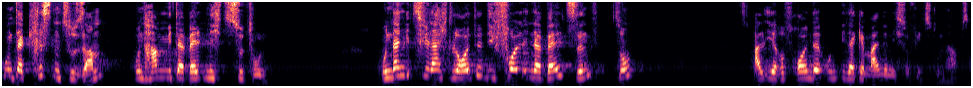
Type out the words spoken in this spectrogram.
unter Christen zusammen und haben mit der Welt nichts zu tun. Und dann gibt's vielleicht Leute, die voll in der Welt sind, so, all ihre Freunde und in der Gemeinde nicht so viel zu tun haben. So.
